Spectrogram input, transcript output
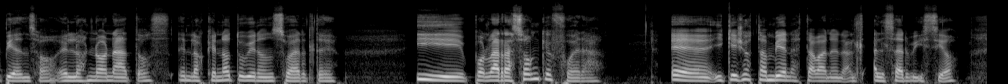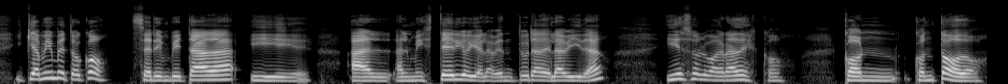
pienso en los nonatos, en los que no tuvieron suerte, y por la razón que fuera, eh, y que ellos también estaban en al servicio, y que a mí me tocó ser invitada y al, al, misterio y a la aventura de la vida, y eso lo agradezco con, con todo,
